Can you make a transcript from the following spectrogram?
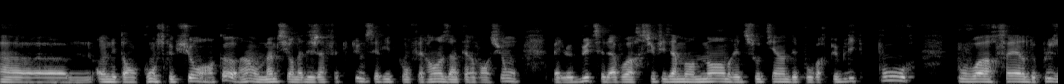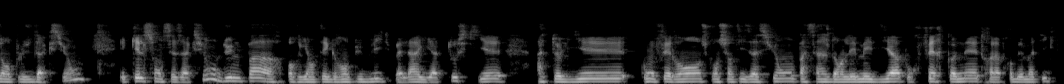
euh, on est en construction encore, hein, même si on a déjà fait toute une série de conférences, d'interventions. Mais le but, c'est d'avoir suffisamment de membres et de soutien des pouvoirs publics pour pouvoir faire de plus en plus d'actions. Et quelles sont ces actions? D'une part, orienter grand public, ben là, il y a tout ce qui est ateliers, conférences, conscientisation, passage dans les médias pour faire connaître la problématique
